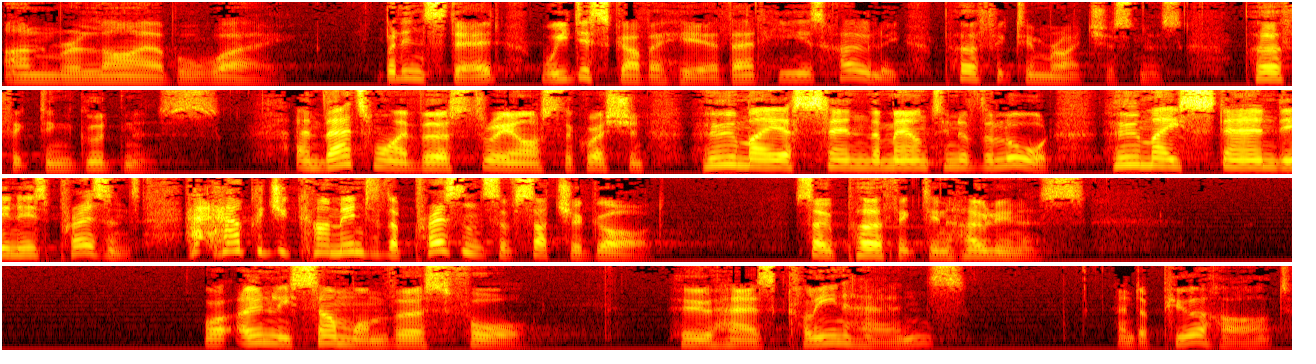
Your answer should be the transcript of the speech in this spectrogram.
unreliable way. But instead, we discover here that he is holy, perfect in righteousness, perfect in goodness. And that's why verse 3 asks the question Who may ascend the mountain of the Lord? Who may stand in his presence? How could you come into the presence of such a God, so perfect in holiness? Well, only someone, verse 4, who has clean hands and a pure heart,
